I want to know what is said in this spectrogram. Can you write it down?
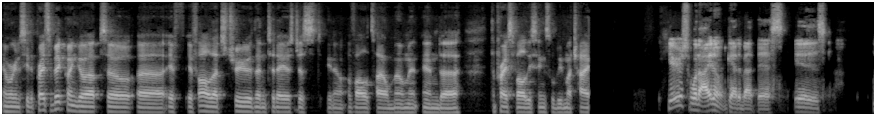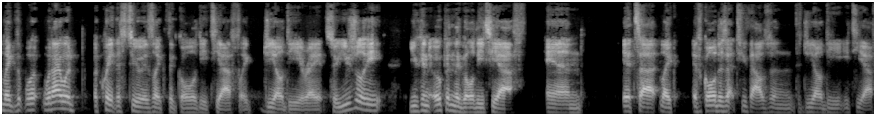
and we're going to see the price of Bitcoin go up. So uh, if if all that's true, then today is just you know a volatile moment, and uh, the price of all these things will be much higher. Here's what I don't get about this is like the, what what I would equate this to is like the gold ETF, like GLD, right? So usually you can open the gold ETF and it's at like if gold is at 2000 the gld etf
